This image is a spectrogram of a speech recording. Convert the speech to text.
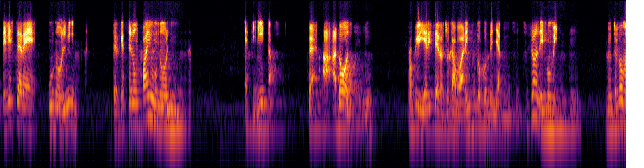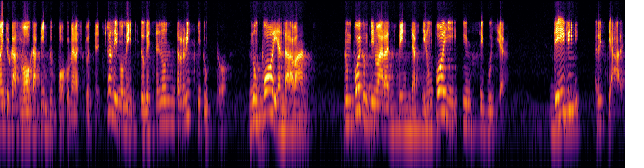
deve essere un all-in, perché se non fai un all-in è finita. Cioè, a, ad oggi, proprio ieri sera giocavo a Risco con degli amici, ci sono dei momenti, non ci avevo mai giocato, ma ho capito un po' com'è la situazione, ci sono dei momenti dove se non rischi tutto, non puoi andare avanti non puoi continuare a difenderti, non puoi inseguire, devi rischiare.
